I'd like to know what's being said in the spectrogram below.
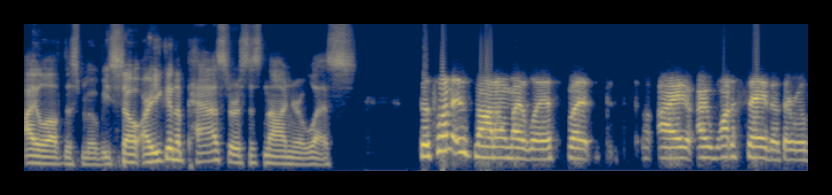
I love this movie. So are you gonna pass or is this not on your list? This one is not on my list, but I I want to say that there was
